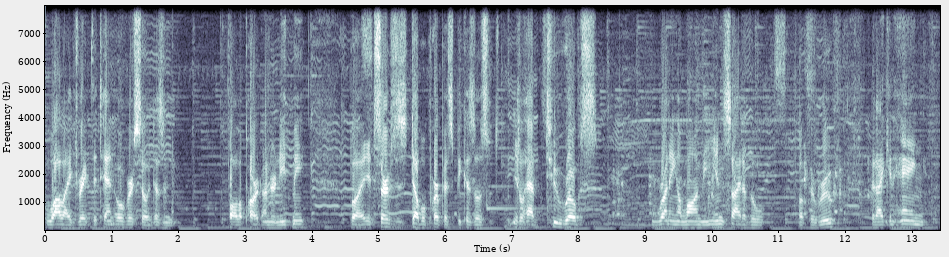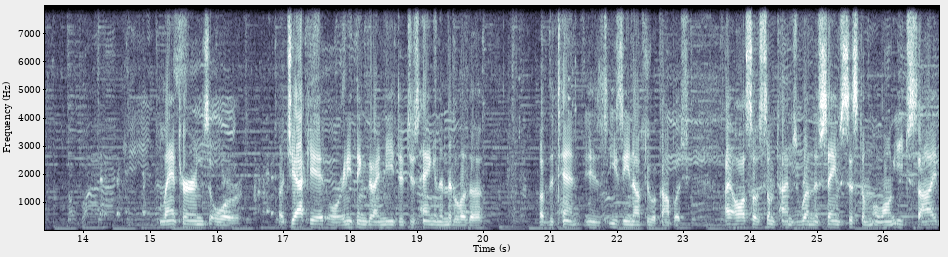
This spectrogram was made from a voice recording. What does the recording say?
while I drape the tent over so it doesn't fall apart underneath me. But it serves as double purpose because those it'll have two ropes running along the inside of the of the roof that I can hang lanterns or a jacket or anything that I need to just hang in the middle of the of the tent is easy enough to accomplish. I also sometimes run the same system along each side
